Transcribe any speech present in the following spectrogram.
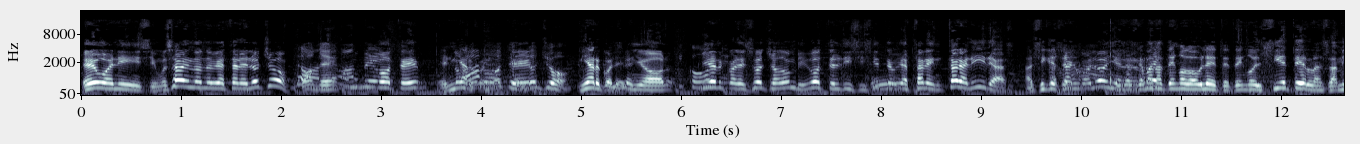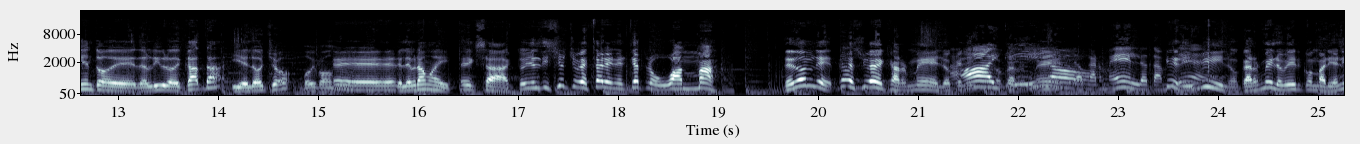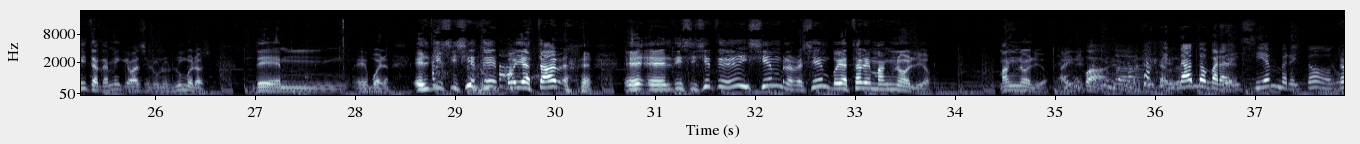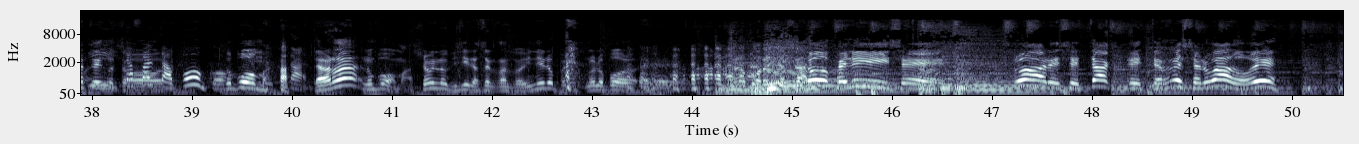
Es buenísimo. ¿Saben dónde voy a estar el 8? ¿Dónde? Don Bigote. ¿El Don miércoles? Bigote. ¿El 8? Miércoles. Señor, miércoles 8, Don Bigote, el 17 voy a estar en Taraliras. Así que tengo, Colonia, el semana tengo doblete. Tengo el 7, el lanzamiento de- del libro de Cata, y el 8 voy para donde Eh, Celebramos ahí. Exacto. Y el 18 voy a estar en el Teatro Guamá. ¿De dónde? De la ciudad de Carmelo. Qué lindo, Ay, qué Carmelo. lindo. Carmelo Qué también. divino, Carmelo. Voy a ir con Marianita también, que va a hacer unos números de... mm, eh, bueno, el 17 voy a estar... eh, el 17 de diciembre recién voy a estar en Magnolio. Magnolio. Ahí en Upa, Lo agendando para diciembre y todo. Ya tengo Sí, ya todo. falta poco. No puedo más. Total. La verdad, no puedo más. Yo no quisiera hacer tanto dinero, pero no lo puedo... eh, No lo puedo rechazar. Todos felices. Suárez está este, reservado, ¿eh?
